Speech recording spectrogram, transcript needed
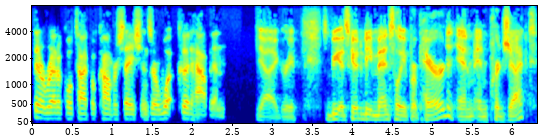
theoretical type of conversations or what could happen. Yeah, I agree. It's good to be mentally prepared and, and project.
